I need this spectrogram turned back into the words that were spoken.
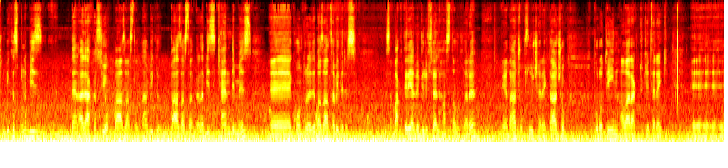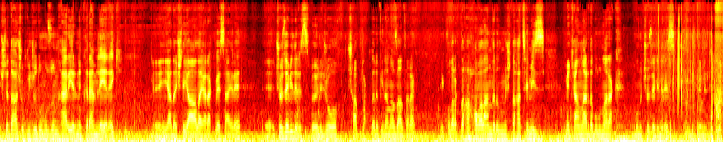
Şimdi bir kısmını bizden alakası yok bazı hastalıklar. Bazı hastalıklarda biz kendimiz e, kontrol edip azaltabiliriz. Mesela bakteriyel ve virüsel hastalıkları e, daha çok su içerek, daha çok protein alarak tüketerek, e, işte daha çok vücudumuzun her yerini kremleyerek e, ya da işte yağlayarak vesaire e, çözebiliriz. Böylece o çatlakları falan azaltarak ilk olarak daha havalandırılmış, daha temiz mekanlarda bulunarak bunu çözebiliriz. Şunu bir temizleyelim.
